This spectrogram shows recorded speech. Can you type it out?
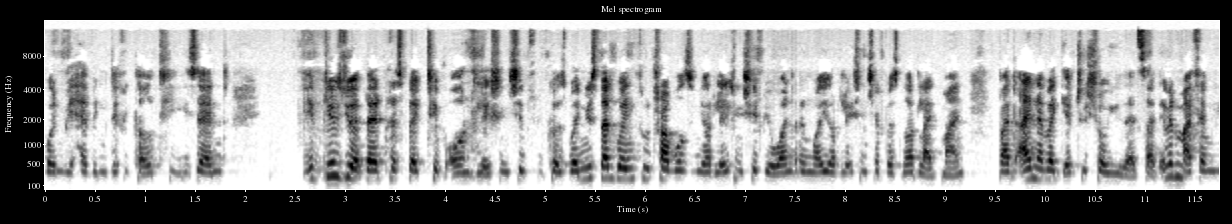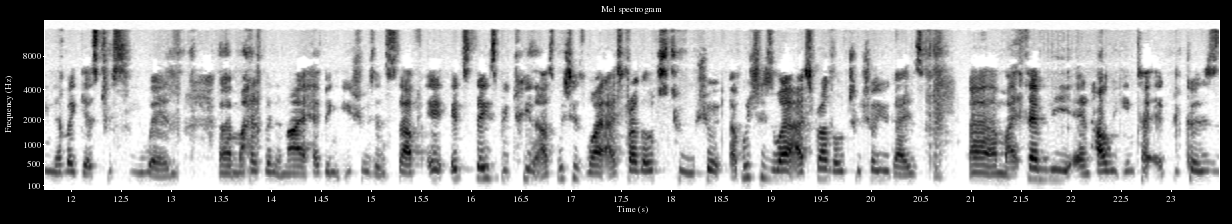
when we're having difficulties and it gives you a bad perspective on relationships because when you start going through troubles in your relationship, you're wondering why your relationship is not like mine. But I never get to show you that side. Even my family never gets to see when uh, my husband and I are having issues and stuff. It, it stays between us, which is why I struggled to show, which is why I struggle to show you guys uh, my family and how we interact because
